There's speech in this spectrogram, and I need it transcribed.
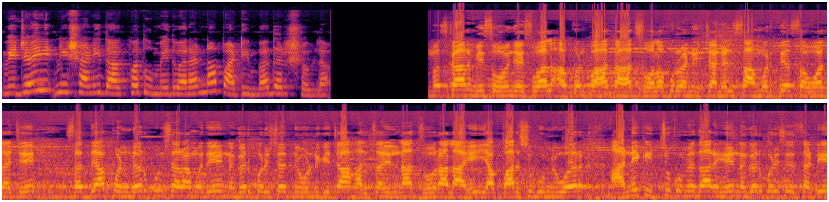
विजयी निशाणी दाखवत उमेदवारांना पाठिंबा दर्शवला. नमस्कार मी सोहन जयस्वाल. आपण पाहत आहात सोलापूर आणि चॅनल सामर्थ्य संवादाचे. सध्या पंढरपूर शहरामध्ये नगर परिषद निवडणुकीच्या हालचालींना जोर आला आहे. या पार्श्वभूमीवर अनेक इच्छुक उमेदवार हे नगर परिषदेसाठी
